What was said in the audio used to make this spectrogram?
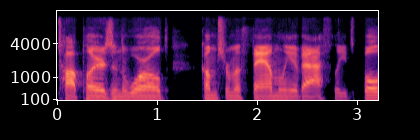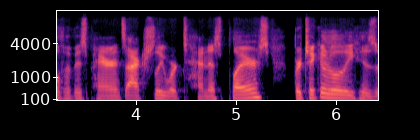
top players in the world, comes from a family of athletes. Both of his parents actually were tennis players, particularly his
